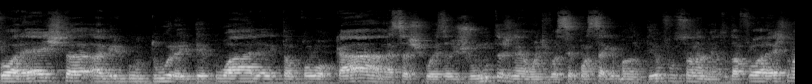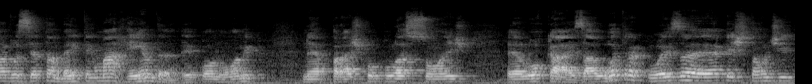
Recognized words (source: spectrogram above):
floresta, agricultura e pecuária, então colocar essas coisas juntas, né, onde você consegue manter o funcionamento da floresta, mas você também tem uma renda econômica né, para as populações é, locais. A outra coisa é a questão de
